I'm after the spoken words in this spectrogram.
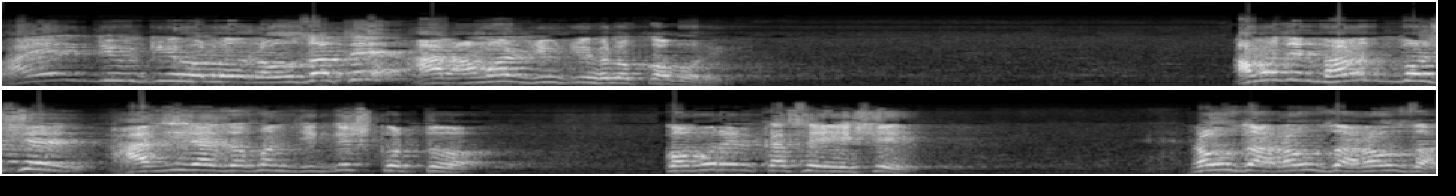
ভাইয়ের ডিউটি হলো রৌজাতে আর আমার ডিউটি হলো কবরে। আমাদের ভারতবর্ষের হাজিরা যখন জিজ্ঞেস করত, কবরের কাছে এসে রৌজা রৌজা রৌজা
